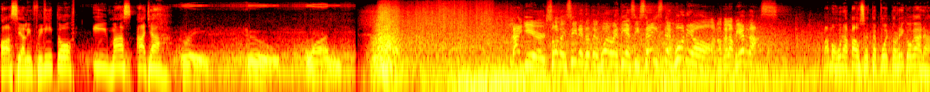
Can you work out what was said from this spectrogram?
hacia el infinito y más allá. Three, two, one. Lightyear, solo en cine desde el jueves 16 de junio. No te la pierdas. Vamos a una pausa, este es Puerto Rico gana.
